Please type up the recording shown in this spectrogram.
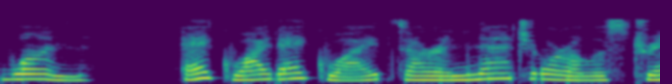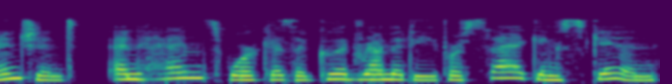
1. Egg white Egg whites are a natural astringent and hence work as a good remedy for sagging skin.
